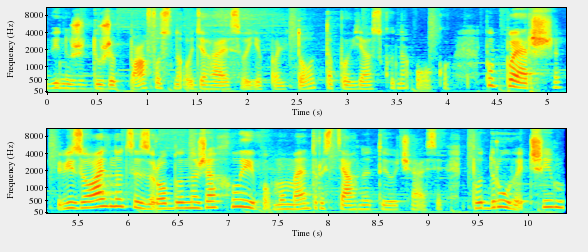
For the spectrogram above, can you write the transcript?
він уже дуже пафосно одягає своє пальто та пов'язку на око. По-перше, візуально це зроблено жахливо, момент розтягнутий у часі. По-друге, чим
